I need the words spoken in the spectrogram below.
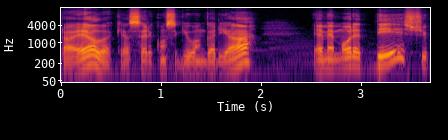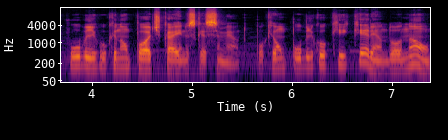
para ela, que a série conseguiu angariar, é a memória deste público que não pode cair no esquecimento, porque é um público que, querendo ou não,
